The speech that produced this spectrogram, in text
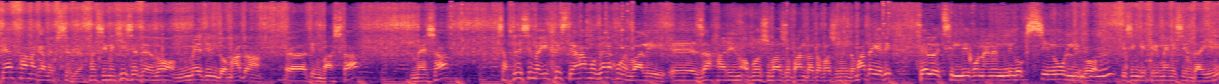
και θα ανακατεψετε. Θα συνεχίσετε εδώ με την ντομάτα, ε, την πάστα μέσα. Σε αυτή τη συνταγή χριστιανά μου δεν έχουμε βάλει ε, ζάχαρη όπως βάζω πάντα όταν βάζουμε ντομάτα γιατί θέλω έτσι λίγο να είναι λίγο ξινούλικο η συγκεκριμένη συνταγή.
